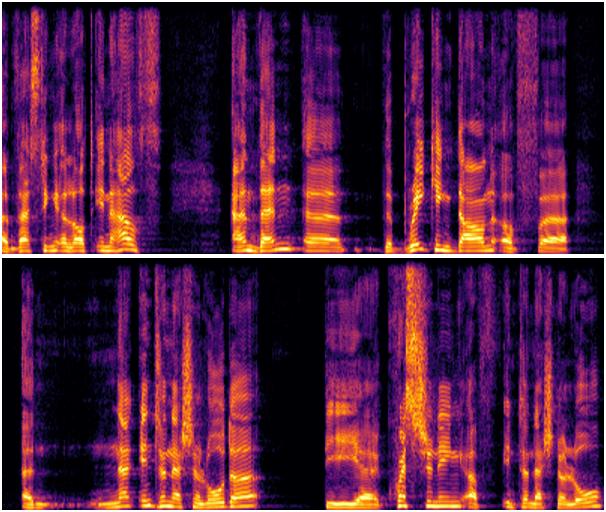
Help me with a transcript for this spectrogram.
investing a lot in health. And then uh, the breaking down of uh, an international order, the uh, questioning of international law,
